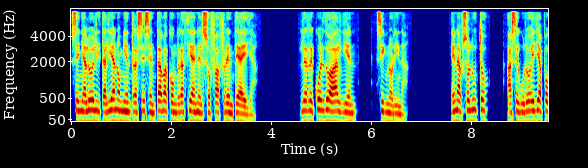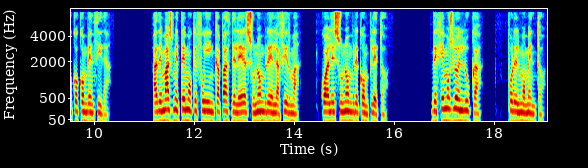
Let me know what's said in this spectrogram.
señaló el italiano mientras se sentaba con gracia en el sofá frente a ella. Le recuerdo a alguien, signorina. En absoluto, aseguró ella poco convencida. Además me temo que fui incapaz de leer su nombre en la firma, ¿cuál es su nombre completo? Dejémoslo en Luca, por el momento.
